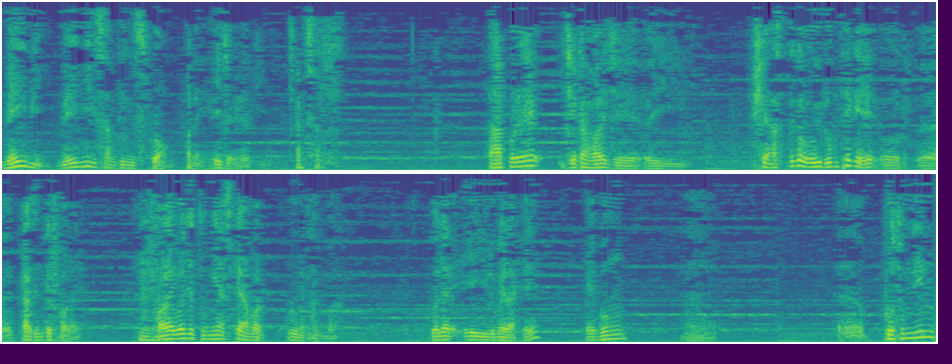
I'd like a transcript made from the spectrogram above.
maybe maybe something is wrong মানে এই জায়গায় আর কি। আচ্ছা। তারপরে যেটা হয় যে ওই সে আস্তে করে ওই রুম থেকে ওর কাজিনকে সরায়। সরাই বলে তুমি আজকে আমার রুমে থাকবা। বলে এই রুমে রাখে এবং প্রথম দিন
